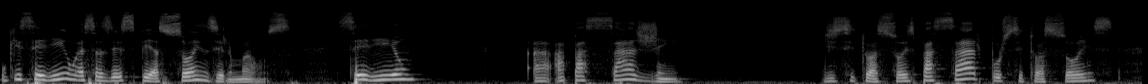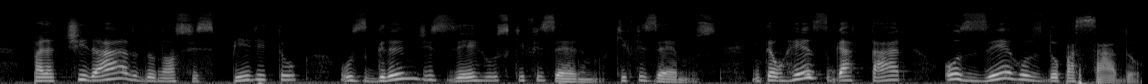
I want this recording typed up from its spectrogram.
O que seriam essas expiações, irmãos? Seriam a, a passagem de situações, passar por situações para tirar do nosso espírito os grandes erros que fizermos, que fizemos. Então, resgatar os erros do passado,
